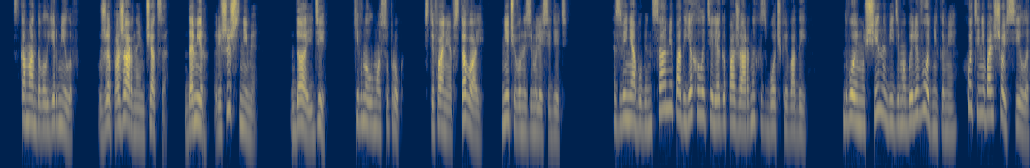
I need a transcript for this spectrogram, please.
— скомандовал Ермилов. — Уже пожарные мчатся. Дамир, решишь с ними? — Да, иди, — кивнул мой супруг. — Стефания, вставай. Нечего на земле сидеть. Звеня бубенцами, подъехала телега пожарных с бочкой воды. Двое мужчин, видимо, были водниками, хоть и небольшой силы.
